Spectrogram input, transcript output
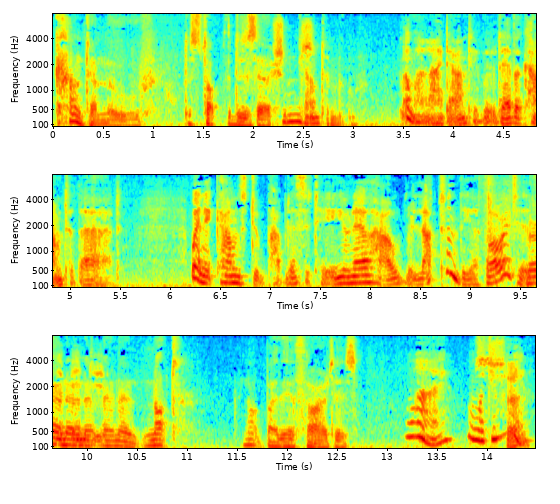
counter move to stop the desertions? Counter move? Oh, well, I doubt it would ever come to that. When it comes to publicity, you know how reluctant the authorities No, have no, been no, to... no, no, not, not by the authorities. Why? What do you Sir? mean?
